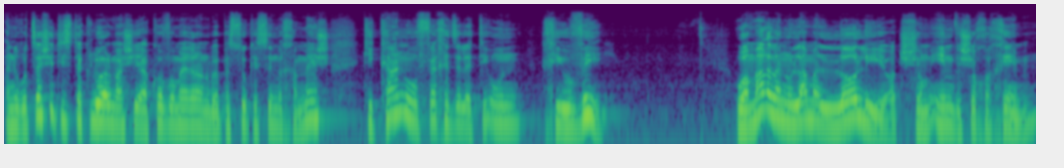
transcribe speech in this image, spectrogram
אני רוצה שתסתכלו על מה שיעקב אומר לנו בפסוק 25, כי כאן הוא הופך את זה לטיעון חיובי. הוא אמר לנו למה לא להיות שומעים ושוכחים,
